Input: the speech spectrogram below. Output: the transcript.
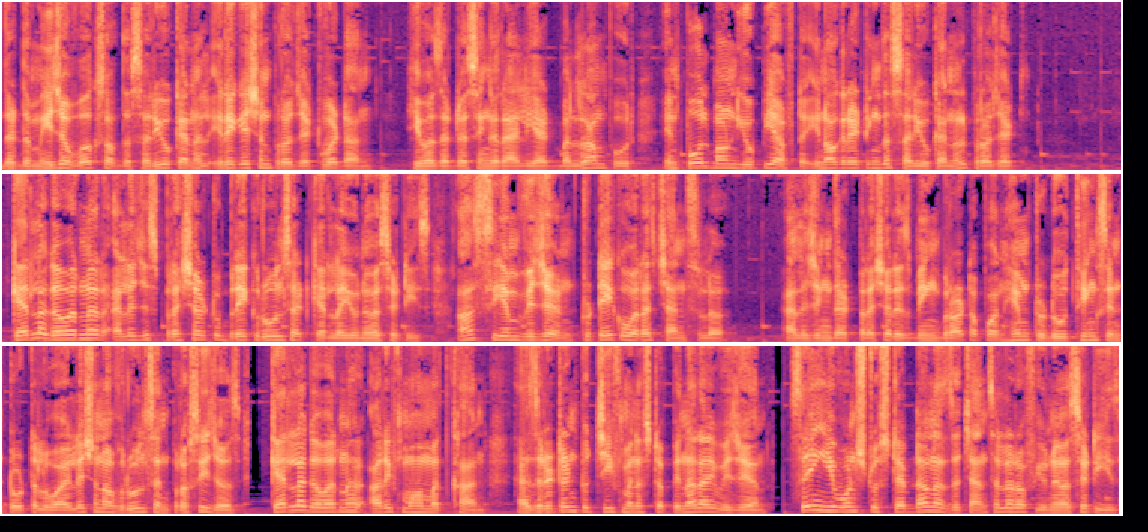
that the major works of the Saryu Canal irrigation project were done. He was addressing a rally at Balrampur in poll bound UP after inaugurating the Saryu Canal project. Kerala governor alleges pressure to break rules at Kerala universities, asks CM Vijayan to take over as chancellor. Alleging that pressure is being brought upon him to do things in total violation of rules and procedures, Kerala Governor Arif Mohammad Khan has written to Chief Minister Pinarayi Vijayan saying he wants to step down as the Chancellor of Universities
